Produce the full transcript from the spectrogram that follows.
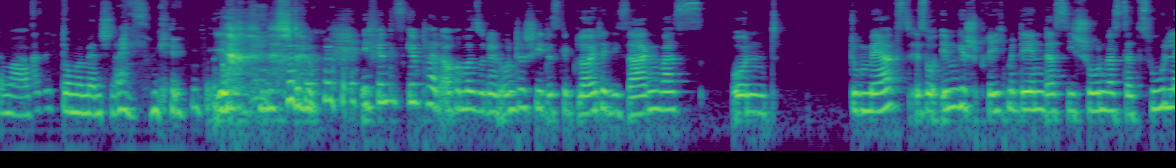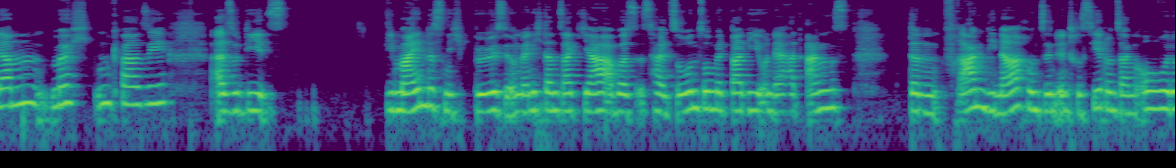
immer auf also dumme Menschen einzugehen. Ja, das stimmt. Ich finde, es gibt halt auch immer so den Unterschied. Es gibt Leute, die sagen was und du merkst so im Gespräch mit denen, dass sie schon was dazulernen möchten quasi. Also die, die meinen das nicht böse. Und wenn ich dann sage, ja, aber es ist halt so und so mit Buddy und er hat Angst, dann fragen die nach und sind interessiert und sagen, oh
